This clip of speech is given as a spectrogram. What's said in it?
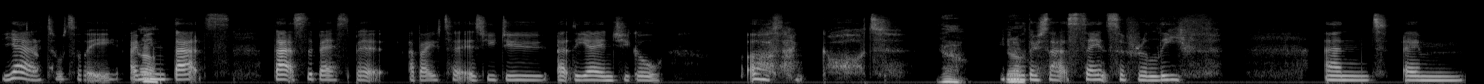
Yeah, totally. I Yeah. mean, that's that's the best bit about it is you do at the end, you go, "Oh, thank God." Yeah, You know, yeah. there's that sense of relief. And, um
